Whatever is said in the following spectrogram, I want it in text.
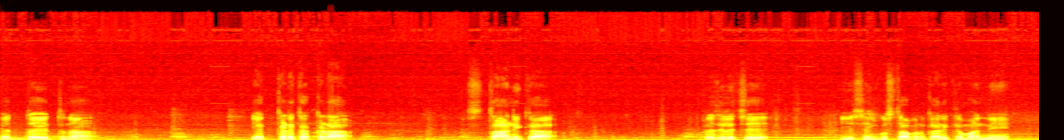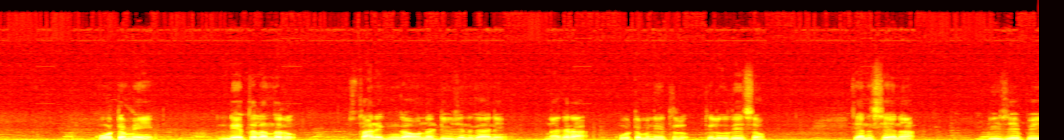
పెద్ద ఎత్తున ఎక్కడికక్కడ స్థానిక ప్రజలచే ఈ శంకుస్థాపన కార్యక్రమాన్ని కూటమి నేతలందరూ స్థానికంగా ఉన్న డివిజన్ కానీ నగర కూటమి నేతలు తెలుగుదేశం జనసేన బీజేపీ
